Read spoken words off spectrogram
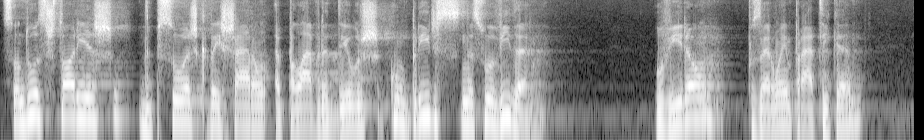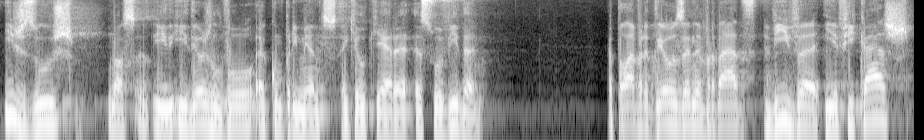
são duas histórias de pessoas que deixaram a palavra de Deus cumprir-se na sua vida. Ouviram, puseram em prática e Jesus nosso, e Deus levou a cumprimento aquilo que era a sua vida. A palavra de Deus é, na verdade, viva e eficaz,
